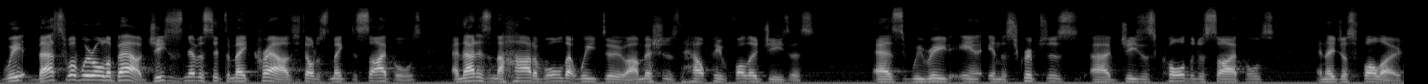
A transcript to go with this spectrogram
We, that's what we're all about. Jesus never said to make crowds, He told us to make disciples. And that is in the heart of all that we do. Our mission is to help people follow Jesus as we read in, in the scriptures, uh, Jesus called the disciples and they just followed.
